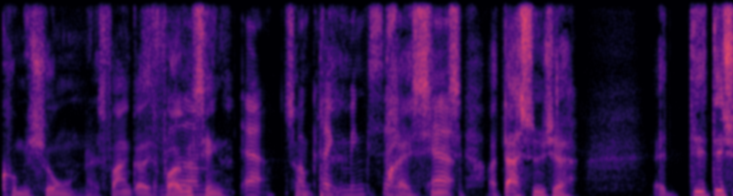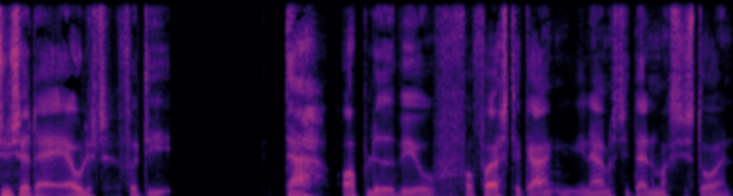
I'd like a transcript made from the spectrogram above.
kommission, altså forankret i Som hedder- Folketinget. Ja, som omkring Mink-sagen. Præcis. Ja. Og der synes jeg, det, det synes jeg, der er ærgerligt, fordi der oplevede vi jo for første gang i nærmest i Danmarks historien,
